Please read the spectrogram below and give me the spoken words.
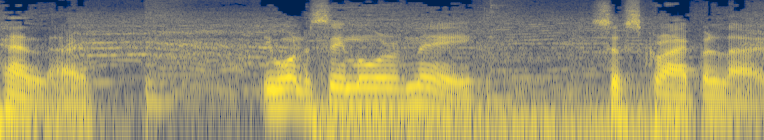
Hello. You want to see more of me? Subscribe below.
